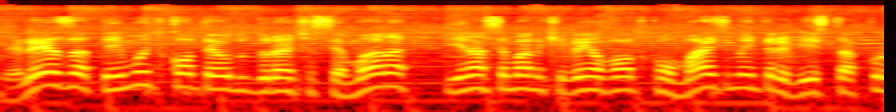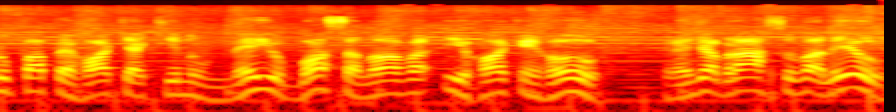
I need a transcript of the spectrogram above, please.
Beleza? Tem muito conteúdo durante a semana e na semana que vem eu volto com mais uma entrevista pro Papo é Rock aqui no meio Bossa Nova e Rock and Roll. Grande abraço, valeu!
